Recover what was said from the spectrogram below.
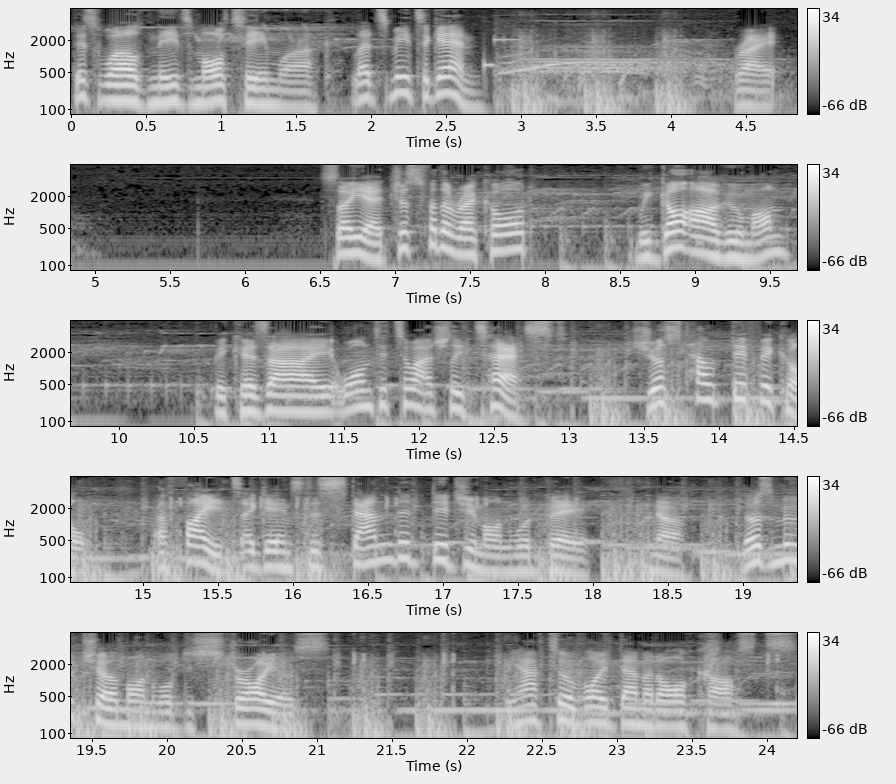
This world needs more teamwork. Let's meet again. Right. So yeah, just for the record, we got Agumon because I wanted to actually test just how difficult a fight against the standard Digimon would be. No, those Muchomon will destroy us. We have to avoid them at all costs.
